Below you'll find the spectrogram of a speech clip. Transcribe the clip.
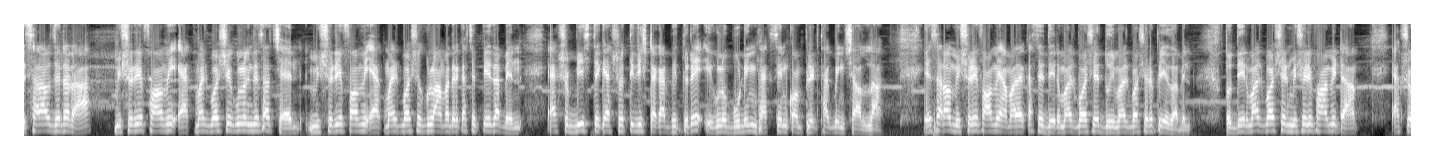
এছাড়াও যেনারা মিশরীয় ফার্মি এক মাস বয়সেগুলো নিতে চাচ্ছেন, মিশরীয় ফার্মি এক মাস বয়সেগুলো আমাদের কাছে পেয়ে যাবেন একশো বিশ থেকে একশো তিরিশ টাকার ভিতরে। এগুলো বুডিং ভ্যাকসিন কমপ্লিট থাকবে ইনশাআল্লাহ। এছাড়াও মিশরীয় ফার্মে আমাদের কাছে দেড় মাস বয়সের দুই মাস বয়সের পেয়ে যাবেন। তো দেড় মাস বয়সের মিশরি ফার্মিটা একশো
